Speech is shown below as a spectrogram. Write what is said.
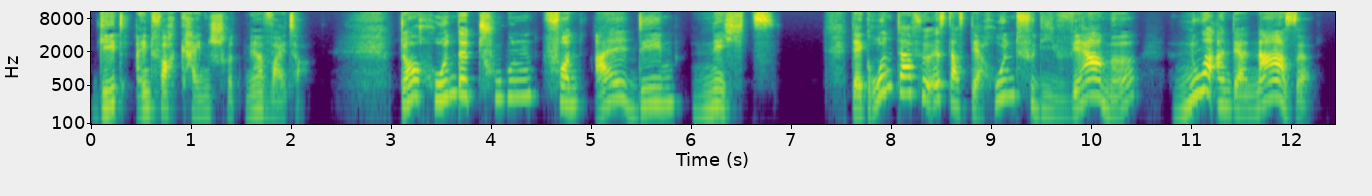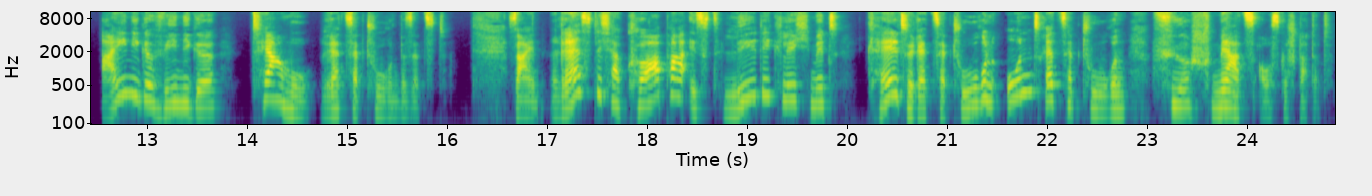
geht einfach keinen Schritt mehr weiter. Doch Hunde tun von all dem nichts. Der Grund dafür ist, dass der Hund für die Wärme nur an der Nase einige wenige Thermorezeptoren besitzt. Sein restlicher Körper ist lediglich mit Kälterezeptoren und Rezeptoren für Schmerz ausgestattet.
